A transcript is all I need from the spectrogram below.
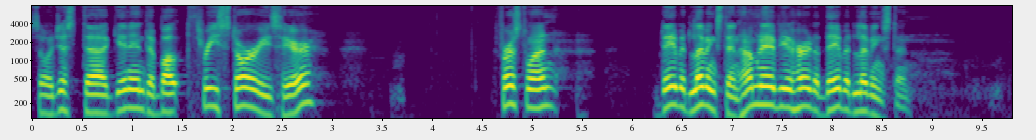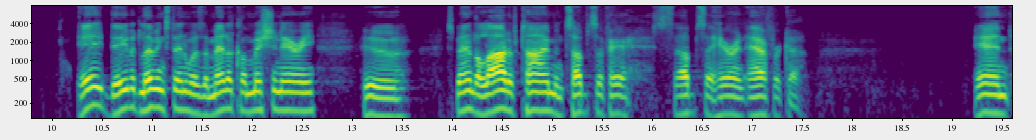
So, just uh, get into about three stories here. First one David Livingstone. How many of you heard of David Livingstone? Okay, David Livingstone was a medical missionary who spent a lot of time in sub Saharan Africa. And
